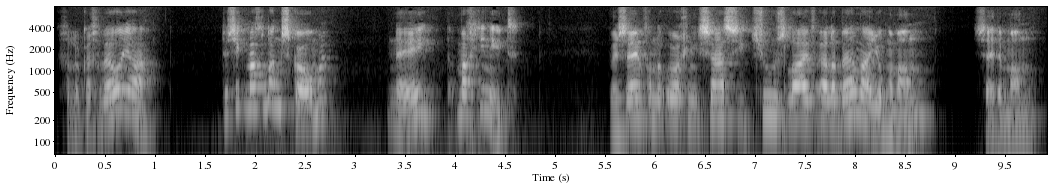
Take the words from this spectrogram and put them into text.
Gelukkig wel, ja. Dus ik mag langskomen? Nee, dat mag je niet. We zijn van de organisatie Choose Life Alabama, jongeman, zei de man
